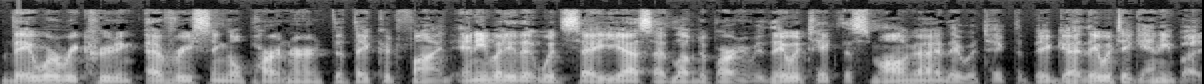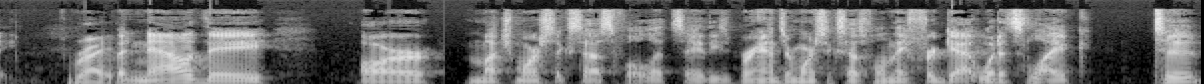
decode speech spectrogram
they were recruiting every single partner that they could find. Anybody that would say, Yes, I'd love to partner with, they would take the small guy, they would take the big guy, they would take anybody. Right. But now they are much more successful. Let's say these brands are more successful and they forget what it's like to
